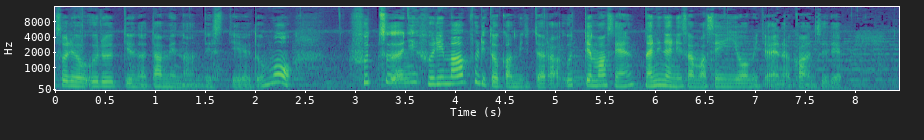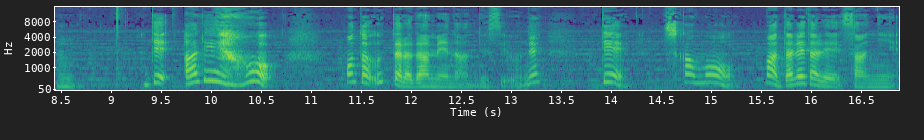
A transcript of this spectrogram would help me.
それを売るっていうのはダメなんですけれども普通にフリマアプリとか見てたら売ってません？何々様専用みたいな感じで。うん、であれを本当は売ったらダメなんですよね。でしかもまあ誰々さんに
